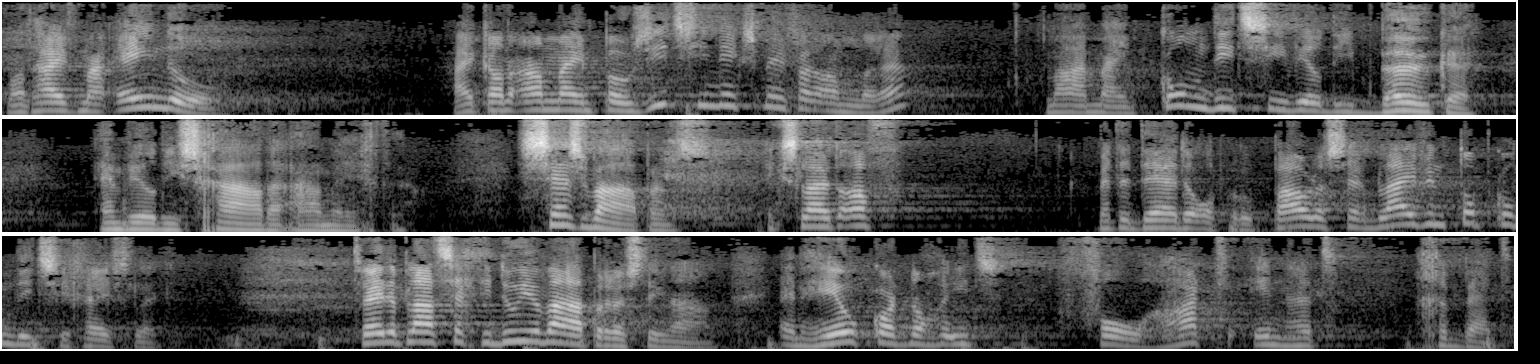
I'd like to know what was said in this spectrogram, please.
Want hij heeft maar één doel. Hij kan aan mijn positie niks meer veranderen. Maar mijn conditie wil die beuken en wil die schade aanrichten. Zes wapens. Ik sluit af met de derde oproep. Paulus zegt: blijf in topconditie geestelijk. Tweede plaats zegt hij: doe je wapenrusting aan. En heel kort nog iets: volhard in het gebed.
